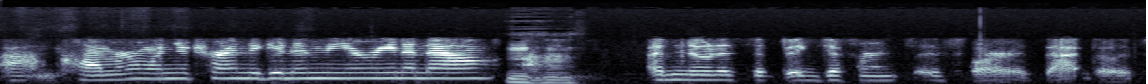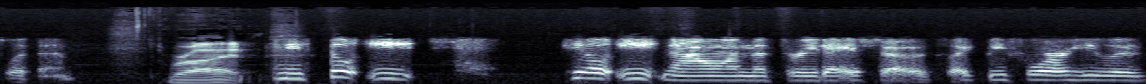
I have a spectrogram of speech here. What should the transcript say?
um, calmer when you're trying to get in the arena now. Mm-hmm. Um, I've noticed a big difference as far as that goes with him. Right. And he still eats. He'll eat now on the three day shows. Like before, he was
